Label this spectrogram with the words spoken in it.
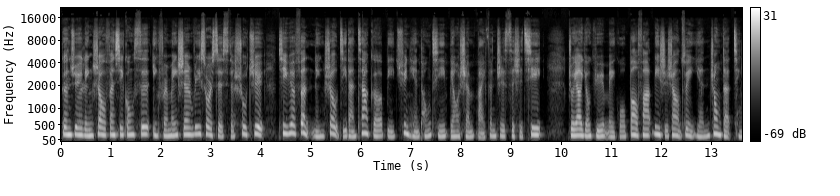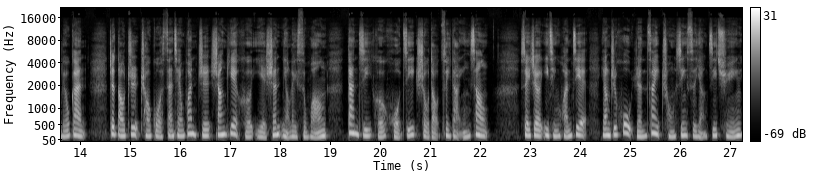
根据零售分析公司 Information Resources 的数据，七月份零售鸡蛋价格比去年同期飙升百分之四十七，主要由于美国爆发历史上最严重的禽流感，这导致超过三千万只商业和野生鸟类死亡，蛋鸡和火鸡受到最大影响。随着疫情缓解，养殖户仍在重新饲养鸡群，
